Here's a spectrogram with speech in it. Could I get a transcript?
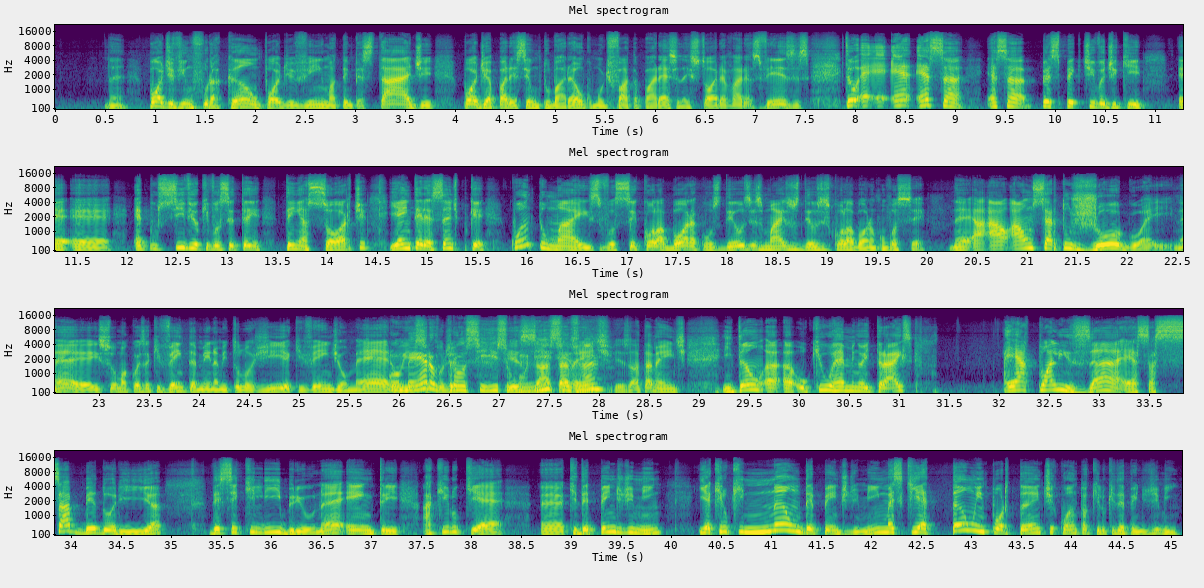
Né? Pode vir um furacão, pode vir uma tempestade, pode aparecer um tubarão, como de fato aparece na história várias vezes. Então, é, é, é essa, essa perspectiva de que é, é, é possível que você tenha, tenha sorte, e é interessante porque quanto mais você colabora com os deuses, mais os deuses colaboram com você. Né? Há, há um certo jogo aí, né? Isso é uma coisa que vem também na mitologia, que vem de Homero. Homero assim trouxe isso com Exatamente, né? exatamente. Então, uh, uh, o que o Hemingway traz é atualizar essa sabedoria desse equilíbrio né, entre aquilo que é, é que depende de mim e aquilo que não depende de mim, mas que é tão importante quanto aquilo que depende de mim.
